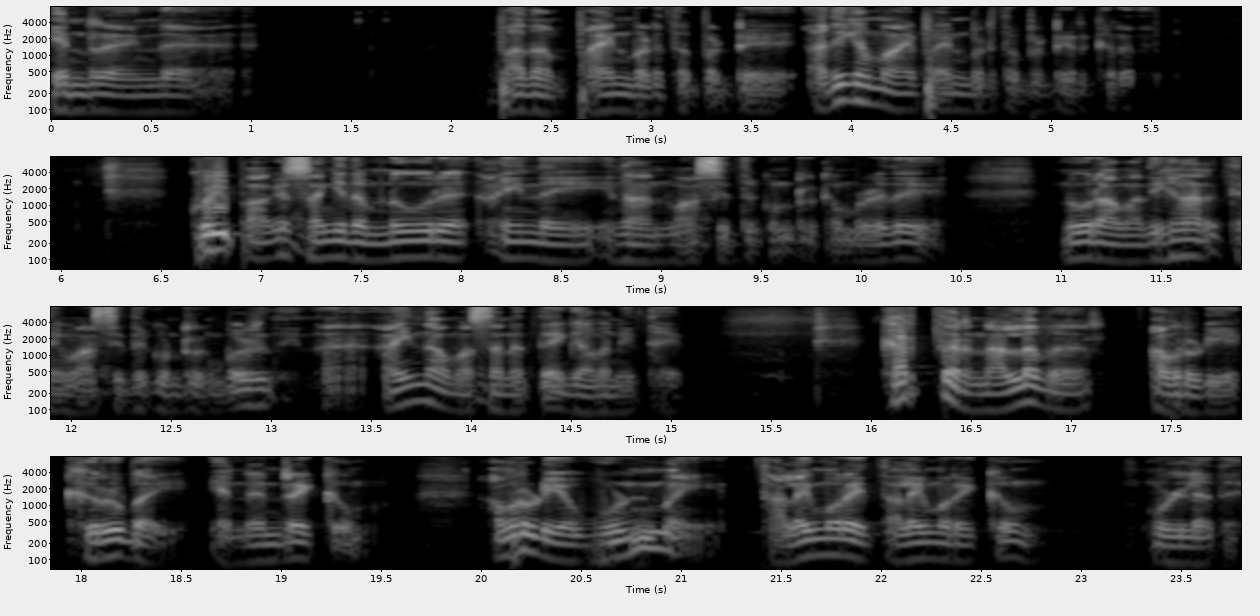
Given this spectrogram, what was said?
என்ற இந்த பதம் பயன்படுத்தப்பட்டு அதிகமாய் பயன்படுத்தப்பட்டு இருக்கிறது. குறிப்பாக சங்கீதம் நூறு ஐந்தை நான் வாசித்து கொண்டிருக்கும் பொழுது நூறாம் அதிகாரத்தை வாசித்து கொண்டிருக்கும் பொழுது இந்த ஐந்தாம் வசனத்தை கவனித்தேன். கர்த்தர் நல்லவர் அவருடைய கிருபை என்றென்றைக்கும் அவருடைய உண்மை தலைமுறை தலைமுறைக்கும் உள்ளது.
